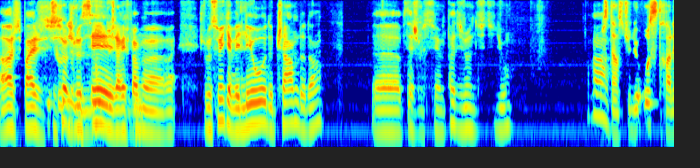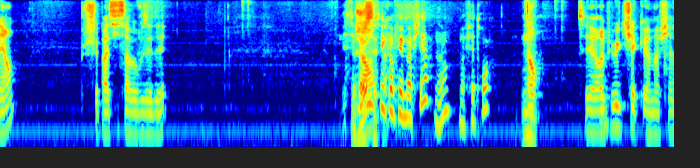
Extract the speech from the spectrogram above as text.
Ah, je, pareil, je suis sûr que je le sais et j'arrive pas à me. ouais. Je me souviens qu'il y avait Léo de Charm dedans. Euh, putain, je me souviens pas du nom du studio. Ah, C'était un studio australien. Je sais pas si ça va vous aider. c'est je pas pas. qui ont fait Mafia, non? Mafia 3 Non. C'est République Tchèque, euh, Mafia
